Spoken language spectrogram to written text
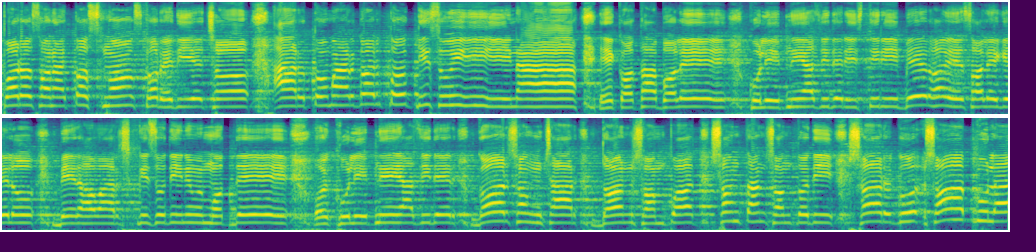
পড়াশোনায় তসনস করে দিয়েছ। আর তোমার ঘর তো কিছুই না। এ কথা বলে কুলিব নিয়াজিদের স্ত্রী বের হয়ে চলে গেল। বের হওয়ার কিছুদিনের মধ্যে ওই কুলিব নিয়াজিদের গড় সংসার, ধন সম্পদ, সন্তান সন্ততি স্বর্গ, সবগুলা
